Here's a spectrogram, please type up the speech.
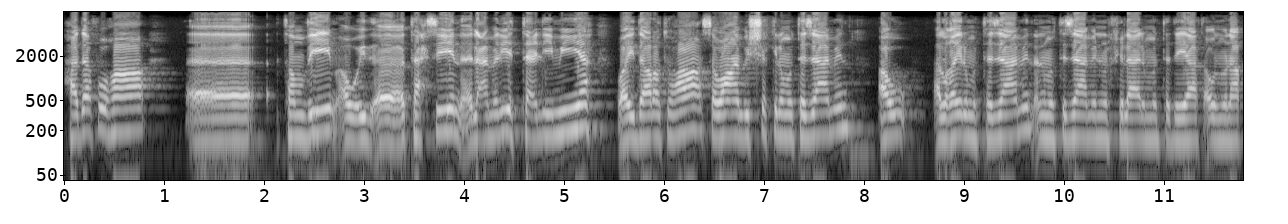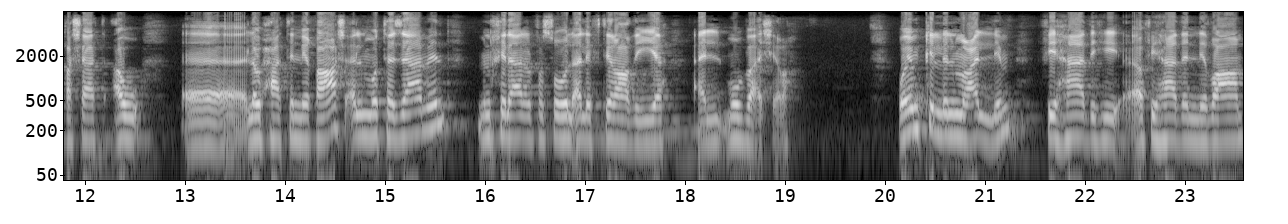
هدفها آه، تنظيم أو آه، تحسين العملية التعليمية وإدارتها سواء بالشكل المتزامن أو الغير متزامن المتزامن من خلال المنتديات أو المناقشات أو آه، لوحات النقاش المتزامن من خلال الفصول الافتراضية المباشرة. ويمكن للمعلم في هذه في هذا النظام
